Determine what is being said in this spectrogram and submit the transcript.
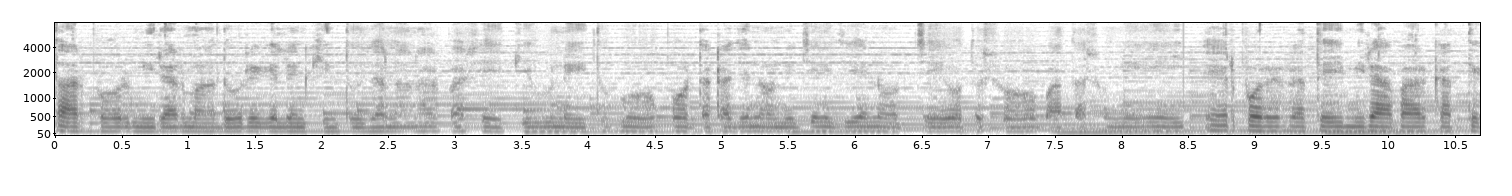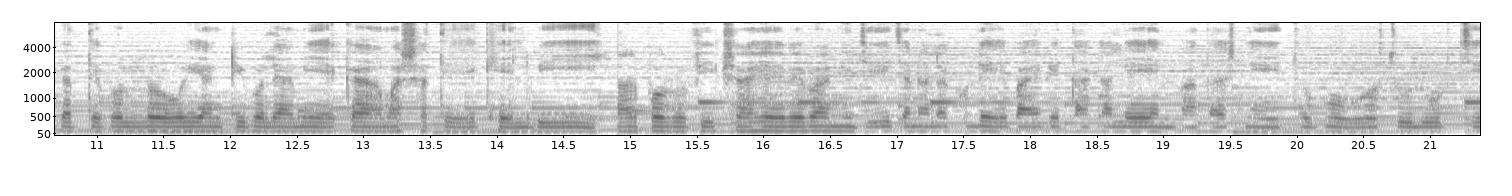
তারপর মীরার মা দৌড়ে গেলেন, কিন্তু জানালার পাশে কেউ নেই। তবুও পর্দাটা যেন নিজে নিজে নড়ছে, অথচ বাতাসও নেই। এর পরের রাতে মীরা আবার কাঁদতে কাঁদতে বলল, ওই আংটি বলে আমি একা আমার সাথে খেলবি। তারপর রফিক সাহেব এবার নিজেই জানালা খুলে বাইরে তাকালেন। বাতাস নেই তবুও চুল উঠছে।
